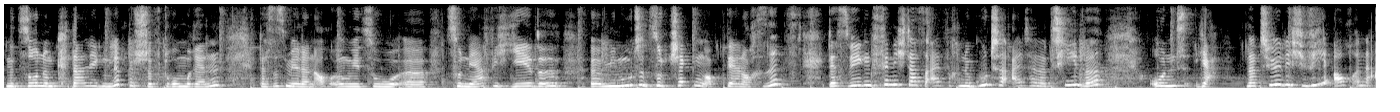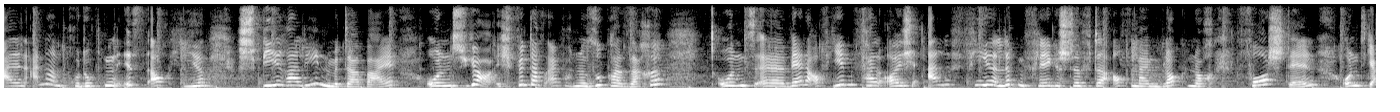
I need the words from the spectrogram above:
mit so einem knalligen Lippenstift rumrennen. Das ist mir dann auch irgendwie zu, äh, zu nervig, jede äh, Minute zu checken, ob der noch sitzt. Deswegen finde ich das einfach eine gute Alternative. Und ja, Natürlich, wie auch in allen anderen Produkten, ist auch hier Spiralin mit dabei. Und ja, ich finde das einfach eine super Sache und äh, werde auf jeden Fall euch alle vier Lippenpflegestifte auf meinem Blog noch vorstellen. Und ja,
